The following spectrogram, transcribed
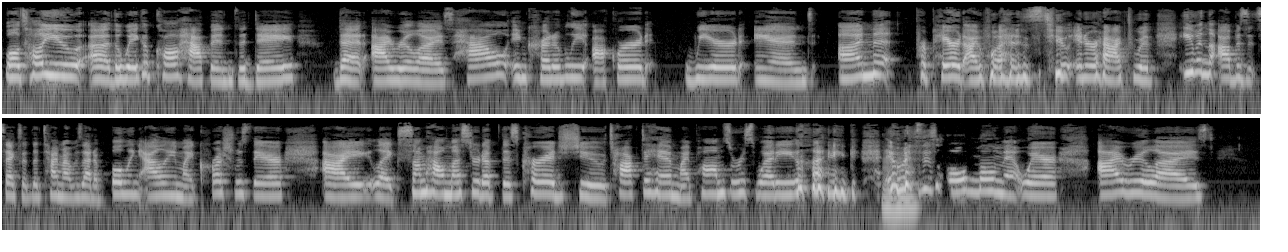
Well, I'll tell you, uh, the wake up call happened the day that I realized how incredibly awkward, weird, and unprepared I was to interact with even the opposite sex. At the time, I was at a bowling alley. My crush was there. I like somehow mustered up this courage to talk to him. My palms were sweaty. Like mm-hmm. it was this whole moment where I realized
